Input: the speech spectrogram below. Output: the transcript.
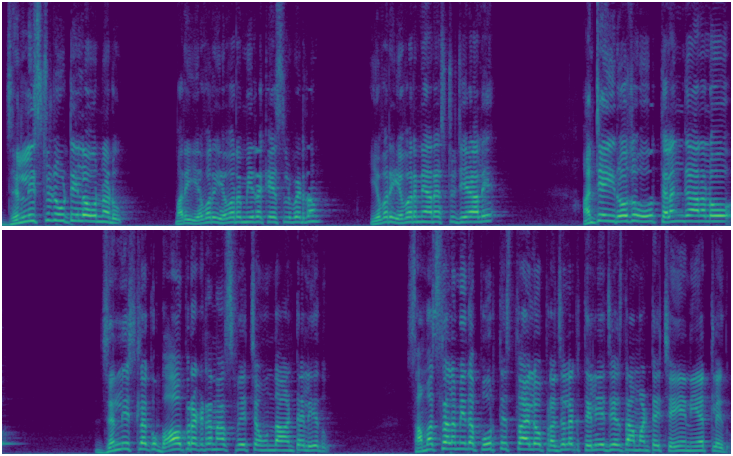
జర్నలిస్టు డ్యూటీలో ఉన్నాడు. మరి ఎవరు ఎవరి మీద కేసులు పెడదాం? ఎవరు ఎవరిని అరెస్టు చేయాలి? అంటే ఈరోజు తెలంగాణలో జర్నలిస్టులకు భావ ప్రకటన స్వేచ్ఛ ఉందా అంటే లేదు. సమస్యల మీద పూర్తి స్థాయిలో ప్రజలకు తెలియజేద్దామంటే చేయనీయట్లేదు.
